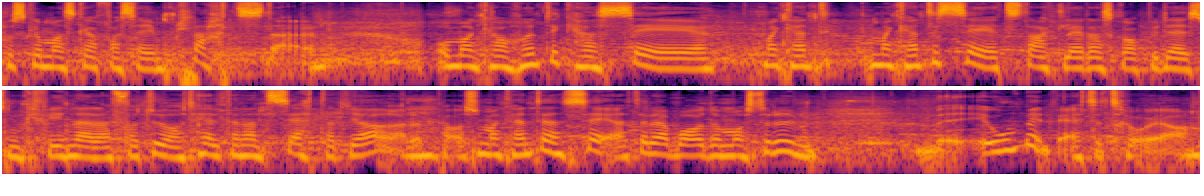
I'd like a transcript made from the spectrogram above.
Då ska man skaffa sig en plats där. Och man kanske inte kan se, man kan, man kan inte se ett starkt ledarskap i dig som kvinna därför att du har ett helt annat sätt att göra det på. Så man kan inte ens se att det där är bra. Då måste du, omedvetet tror jag,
